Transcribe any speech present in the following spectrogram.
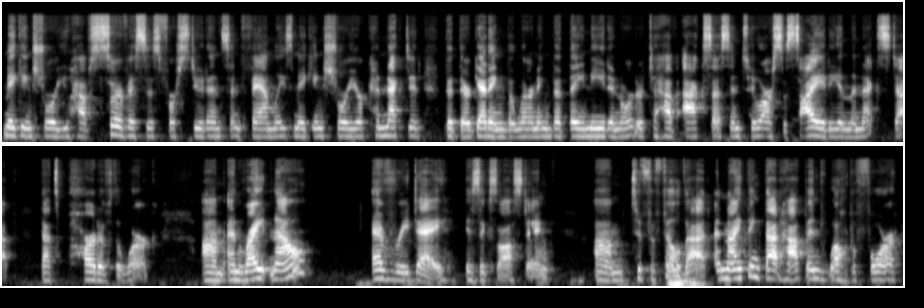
making sure you have services for students and families, making sure you're connected, that they're getting the learning that they need in order to have access into our society in the next step. That's part of the work. Um, and right now, every day is exhausting um, to fulfill that. And I think that happened well before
